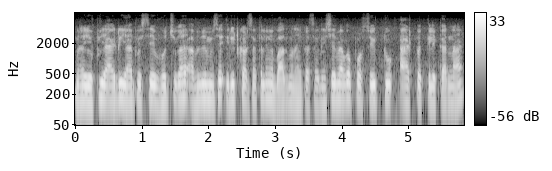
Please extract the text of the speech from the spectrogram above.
मेरा यू पी आई डी यहाँ पर सेव हो चुका है। अभी भी हम इसे एडिट कर सकते हैं, लेकिन बाद में नहीं कर सकते। नीचे में आपको प्रोसीड टू ऐड पर क्लिक करना है।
